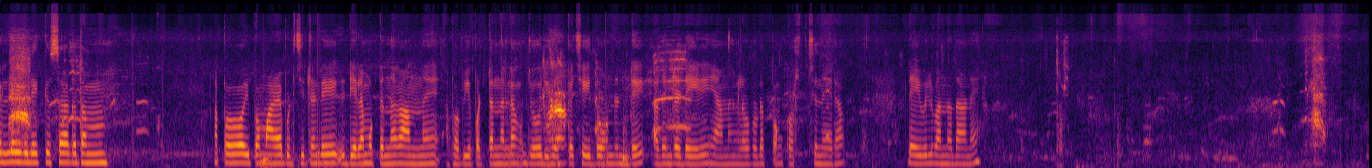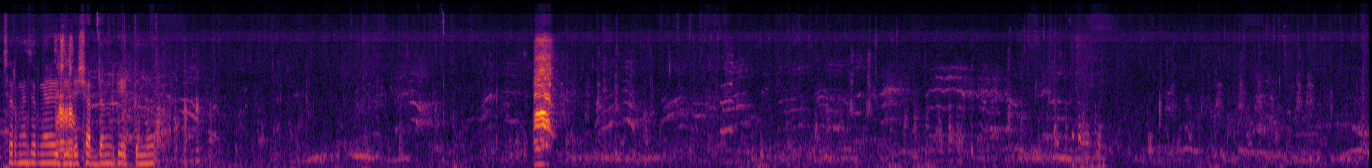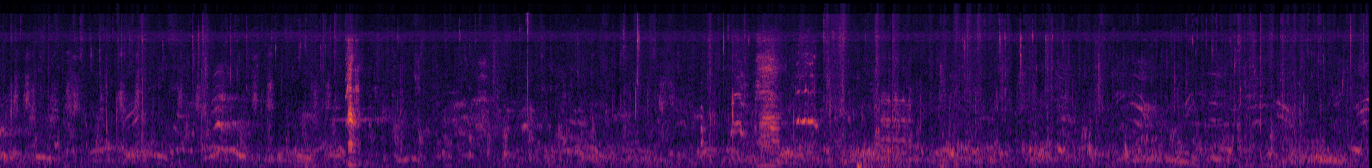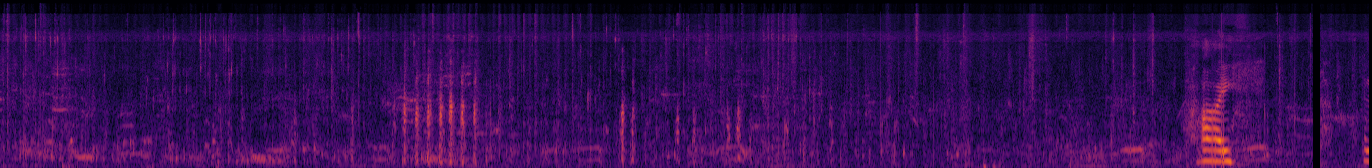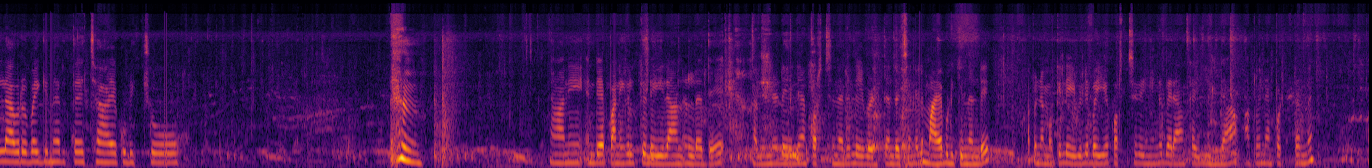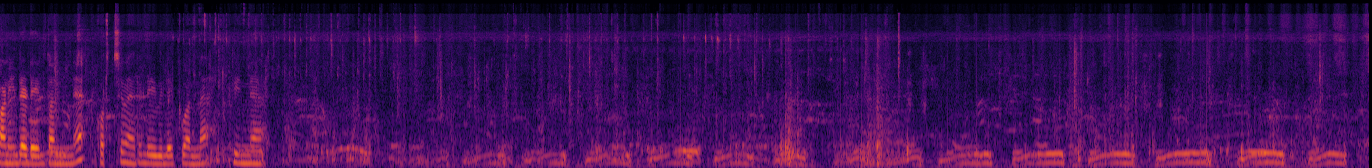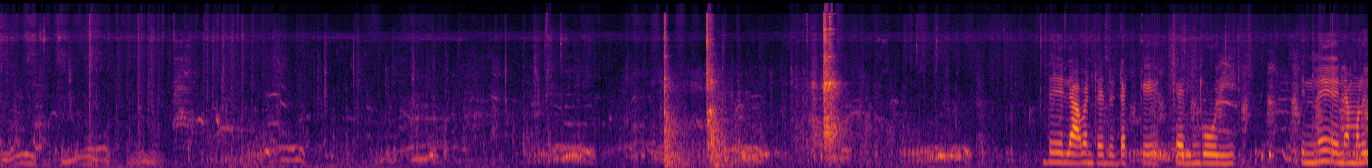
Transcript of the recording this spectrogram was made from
എല്ലാവർക്കും ലൈവിലേക്ക് സ്വാഗതം. അപ്പോൾ ഇപ്പം മഴ പിടിച്ചിട്ടുണ്ട്. ഇടിയെല്ലാം മുട്ടുന്ന കാണുന്നു. അപ്പോൾ ഈ പെട്ടെന്നെല്ലാം ജോലികളൊക്കെ ചെയ്തുകൊണ്ടുണ്ട് അതിന്റെ ഇടയിൽ ഞാൻ നിങ്ങളോടൊപ്പം കുറച്ച് നേരം ലൈവിൽ വന്നതാണ്. ചെറുങ്ങനെ ചെറുങ്ങനെ ഇടിയുടെ ശബ്ദങ്ങൾ കേൾക്കുന്നു. ഹായ്. എല്ലാവരും വൈകുന്നേരത്തെ ചായ കുടിച്ചോ? ഞാൻ എന്റെ പണികൾക്കിടയിലാണ് ഉള്ളത്. അതിനിടയിൽ ഞാൻ കുറച്ച് നേരം ലൈവ് എടുത്തു എന്താ വെച്ചെങ്കിൽ മഴ പിടിക്കുന്നുണ്ട്. അപ്പോൾ നമുക്ക് ലൈവിൽ പയ്യെ കുറച്ച് കഴിഞ്ഞിട്ട് വരാൻ കഴിയില്ല. അപ്പോൾ ഞാൻ പെട്ടെന്ന് പണിയുടെ ഇടയിൽ തന്നെ കുറച്ച് നേരം ലൈവിലേക്ക് വന്ന് പിന്നെ ഇത് ലാവൻഡർ ഡക്ക് കരിങ്കോഴി പിന്നെ നമ്മൾ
